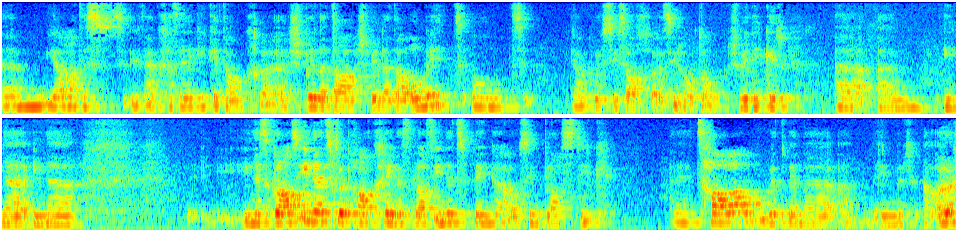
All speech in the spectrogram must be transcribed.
ähm, ja, das, ich denke, solche Gedanken spielen da, spielen da auch mit und ja, gewisse Sachen sind halt auch schwieriger äh, ähm, in, eine, in, eine, in ein Glas zu verpacken, in ein Glas reinzubringen, als in Plastik äh, zu haben. Gut, wenn man äh, immer an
